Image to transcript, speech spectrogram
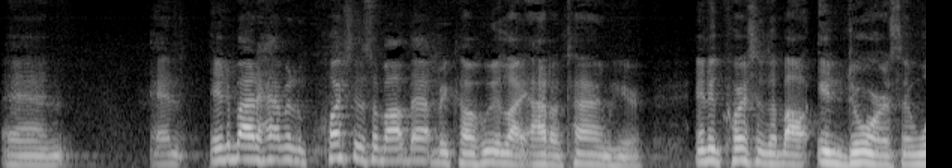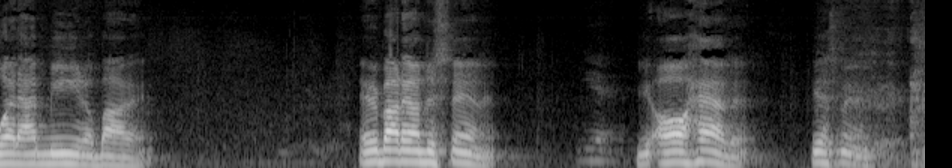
And and anybody having questions about that? Because we're like out of time here. Any questions about endurance and what I mean about it? Everybody understand it? Yeah. You all have it. Yes, ma'am.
